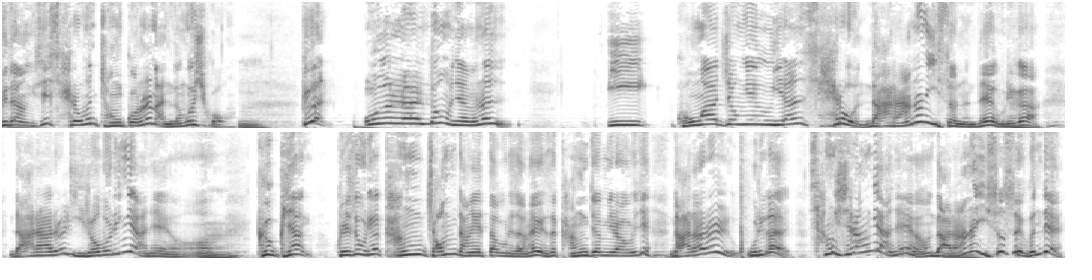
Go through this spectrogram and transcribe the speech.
그 당시 새로운 정권을 만든 것이고 그러니까 오늘날도 뭐냐면은 이 공화정에 의한 새로운 나라는 있었는데 우리가 나라를 잃어버린 게 아니에요. 그 그냥 그래서 우리가 강점 당했다고 그러잖아요. 그래서 강점이라고 그러지 나라를 우리가 상실한 게 아니에요. 나라는 있었어요. 근데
